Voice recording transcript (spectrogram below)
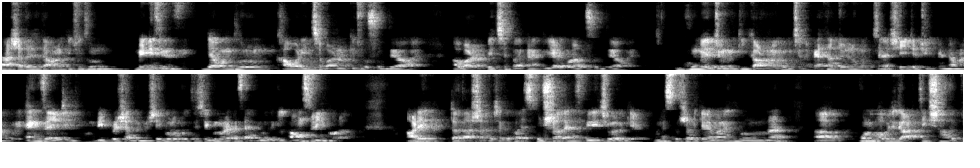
তার সাথে সাথে আমরা কিছু ধরুন মেডিসিন যেমন ধরুন খাওয়ার ইচ্ছা বাড়ানোর কিছু ওষুধ দেওয়া হয়, আবার পেচ্ছে পায়খানা ক্লিয়ার করার ওষুধ দেওয়া হয়। ঘুমের জন্য কি কারণে হচ্ছে না, ব্যথার জন্য হচ্ছে না, সেইটা ট্রিটমেন্ট আমরা করি। অ্যাংজাইটি ডিপ্রেশন সেগুলো হচ্ছে, সেগুলোর একটা সাইকোলজিক্যাল কাউন্সিলিং করা। আরেকটা তার সাথে সাথে হয় সোশ্যাল অ্যান্ড স্পিরিচুয়াল কেয়ার মানে সোশ্যাল কেয়ার মানে ধরুন কোনোভাবে যদি আর্থিক সাহায্য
